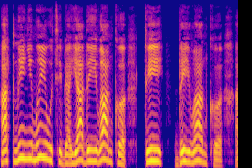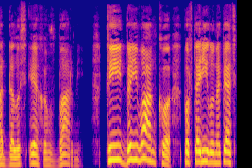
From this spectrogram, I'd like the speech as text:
Отныне мы у тебя, я да Иванко, ты да Иванко, отдалось эхом в барме. «Ты да Иванко!» — повторил он опять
